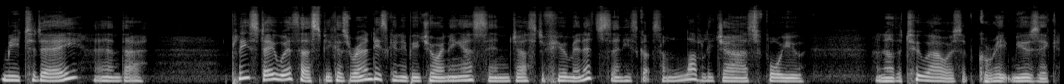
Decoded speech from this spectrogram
me today, and uh, please stay with us because Randy's going to be joining us in just a few minutes, and he's got some lovely jazz for you. Another two hours of great music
